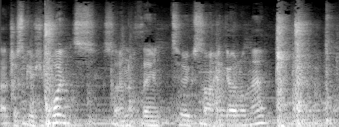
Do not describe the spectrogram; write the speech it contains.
that just gives you points, so nothing too exciting going on there.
